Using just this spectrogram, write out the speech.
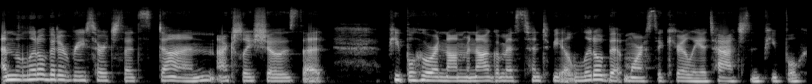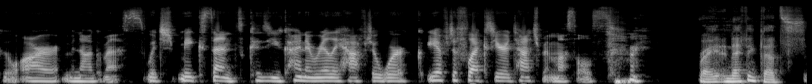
And the little bit of research that's done actually shows that people who are non monogamous tend to be a little bit more securely attached than people who are monogamous, which makes sense because you kind of really have to work, you have to flex your attachment muscles. Right. And I think that's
